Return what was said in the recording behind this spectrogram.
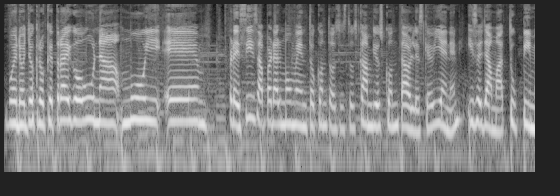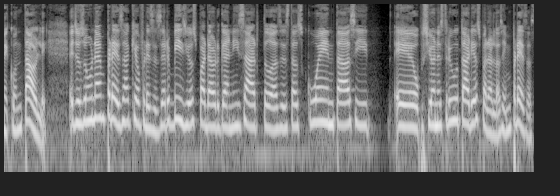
Bueno, yo creo que traigo una muy eh, precisa para el momento con todos estos cambios contables que vienen y se llama Tu Pyme Contable. Ellos son una empresa que ofrece servicios para organizar todas estas cuentas y eh, opciones tributarias para las empresas.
